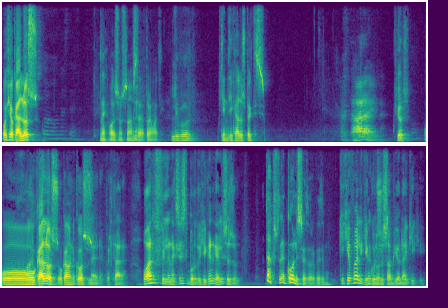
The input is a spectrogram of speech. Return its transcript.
όχι ο καλός. Ναι, ο άλλο είναι στον Αστέρα, πράγματι. Λοιπόν, Και είναι και καλός παίκτης. Παιχτάρα είναι. ποιος; Ο, ο καλός, ο κανονικός. Ναι, ναι, παιχτάρα. Ο άλλο φίλε να ξέρεις στην Πορτο είχε κάνει καλή σεζόν. Εντάξει, δεν κόλλησε εδώ, ρε παιδί μου. Και είχε βάλει και γκολ στο κόλλησε. σαμπιονάκι εκεί.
